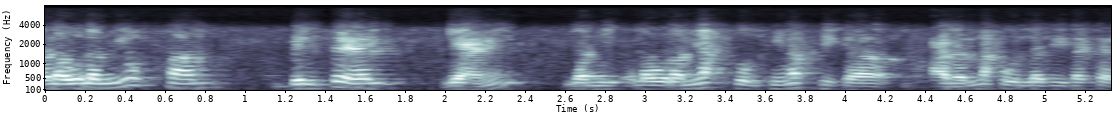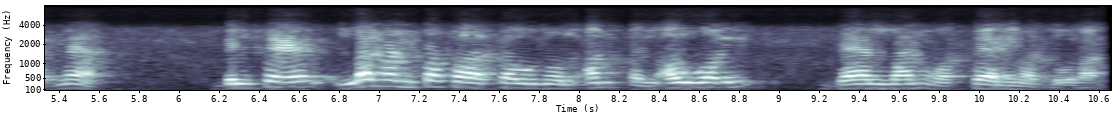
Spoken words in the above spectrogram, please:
فلو لم يفهم بالفعل يعني لم لو لم يحصل في نفسك على النحو الذي ذكرناه بالفعل لما انتفى كون الأمر الأول دالا والثاني مدلولا.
